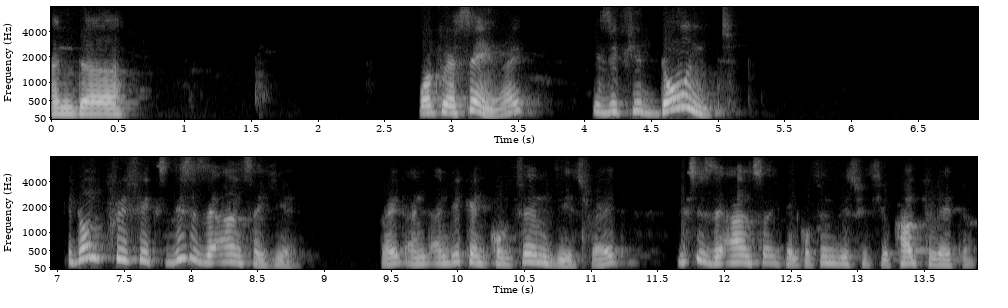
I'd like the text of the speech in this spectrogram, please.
And uh, what we're saying, right, is if you don't, you don't prefix, this is the answer here, right? And, and you can confirm this, right? This is the answer, you can confirm this with your calculator.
